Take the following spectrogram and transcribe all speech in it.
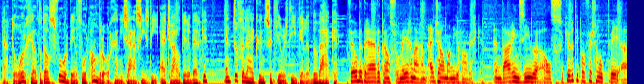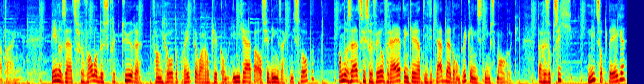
Daardoor geldt het als voorbeeld voor andere organisaties die agile willen werken en tegelijk hun security willen bewaken. Veel bedrijven transformeren naar een agile manier van werken. En daarin zien we als security professional twee uitdagingen. Enerzijds vervallen de structuren van grote projecten waarop je kon ingrijpen als je dingen zag mislopen. Anderzijds is er veel vrijheid en creativiteit bij de ontwikkelingsteams mogelijk. Daar is op zich niets op tegen,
